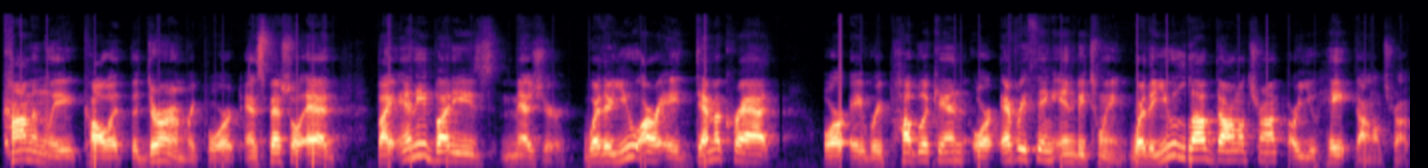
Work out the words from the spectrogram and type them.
commonly call it the Durham Report, and special ed, by anybody's measure, whether you are a Democrat or a Republican or everything in between, whether you love Donald Trump or you hate Donald Trump,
